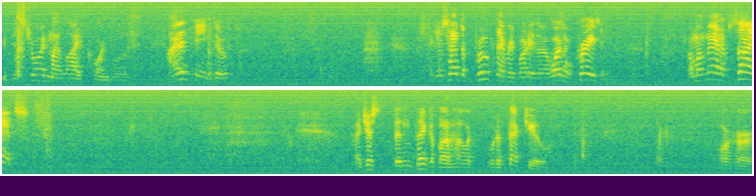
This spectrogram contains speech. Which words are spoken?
You've destroyed my life, Kornbluth. I didn't mean to. I just had to prove to everybody that I wasn't crazy. I'm a man of science. I just didn't think about how it would affect you. Or her.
